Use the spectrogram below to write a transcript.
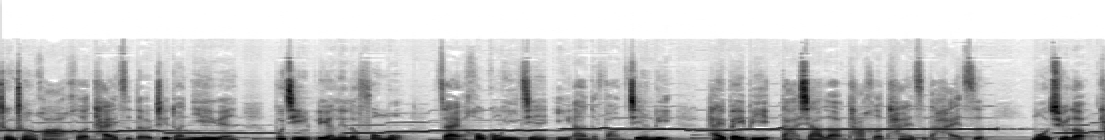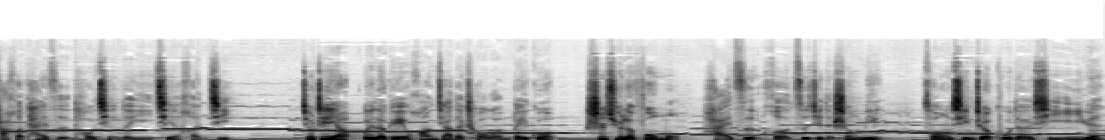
郑春华和太子的这段孽缘，不仅连累了父母，在后宫一间阴暗的房间里。还被逼打下了他和太子的孩子，抹去了他和太子偷情的一切痕迹。就这样，为了给皇家的丑闻背锅，失去了父母、孩子和自己的生命。从新者库的洗衣院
